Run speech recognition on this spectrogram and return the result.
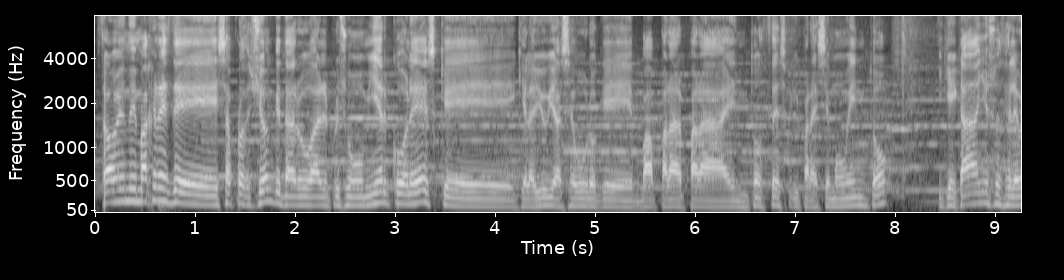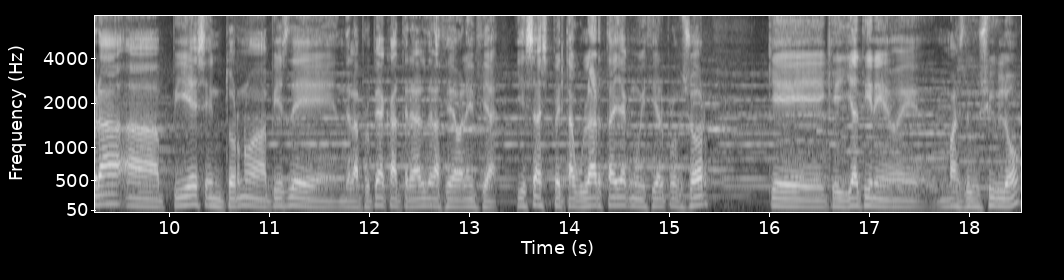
Estamos viendo imágenes de esa procesión que lugar el próximo miércoles, que, que la lluvia seguro que va a parar para entonces y para ese momento, y que cada año se celebra a pies, en torno a pies de, de la propia Catedral de la Ciudad de Valencia. Y esa espectacular talla, como decía el profesor, que, que ya tiene eh, más de un siglo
